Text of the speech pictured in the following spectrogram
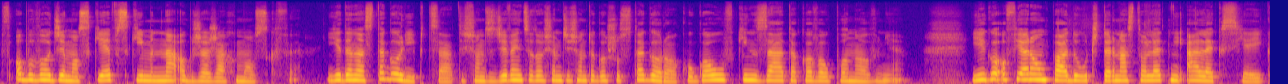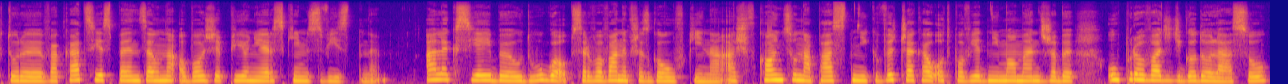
w obwodzie moskiewskim na obrzeżach Moskwy. 11 lipca 1986 roku Gołówkin zaatakował ponownie. Jego ofiarą padł 14-letni Aleksiej, który wakacje spędzał na obozie pionierskim z Wizdny. Aleksiej był długo obserwowany przez Gołówkina, aż w końcu napastnik wyczekał odpowiedni moment, żeby uprowadzić go do lasu,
